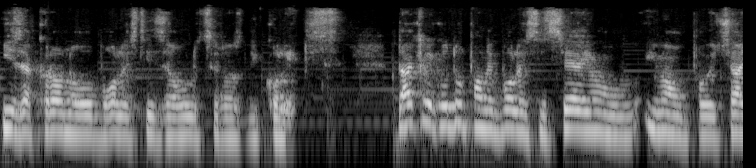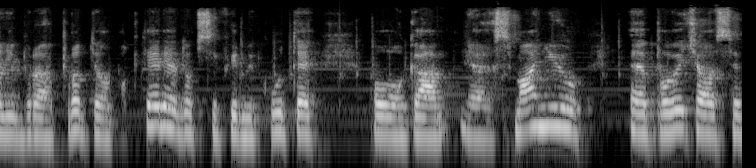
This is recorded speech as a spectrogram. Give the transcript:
i za kronovu bolest i za ulcerozni kolitis. Dakle, kod upalne bolesti crijeva imamo, imamo povećanje broja proteobakterija, dok se firmikute ovoga e, smanjuju E, povećava se e,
